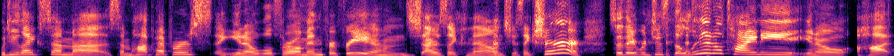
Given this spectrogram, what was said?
"Would you like some uh, some hot peppers? Uh, You know, we'll throw them in for free." And I was like, "No," and she's like, "Sure." So they were just the little tiny, you know, hot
